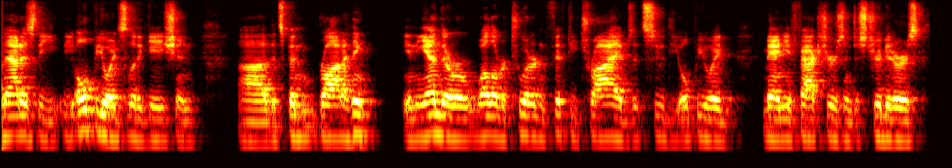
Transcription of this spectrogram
That is the, the opioids litigation uh, that's been brought, I think, in the end, there were well over 250 tribes that sued the opioid manufacturers and distributors.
